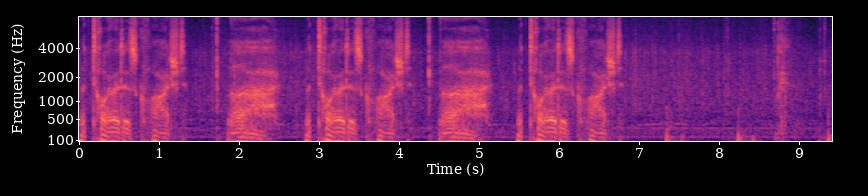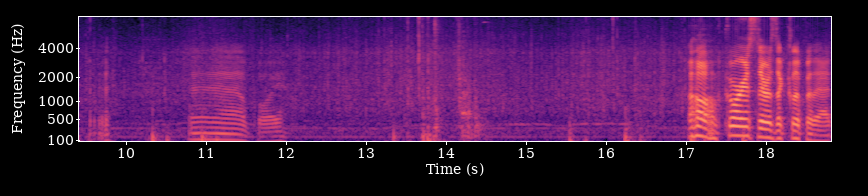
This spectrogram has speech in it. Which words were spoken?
the toilet is clogged. Ah, the toilet is clogged. Ah, the toilet is clogged. Oh boy. Oh, of course there was a clip of that.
